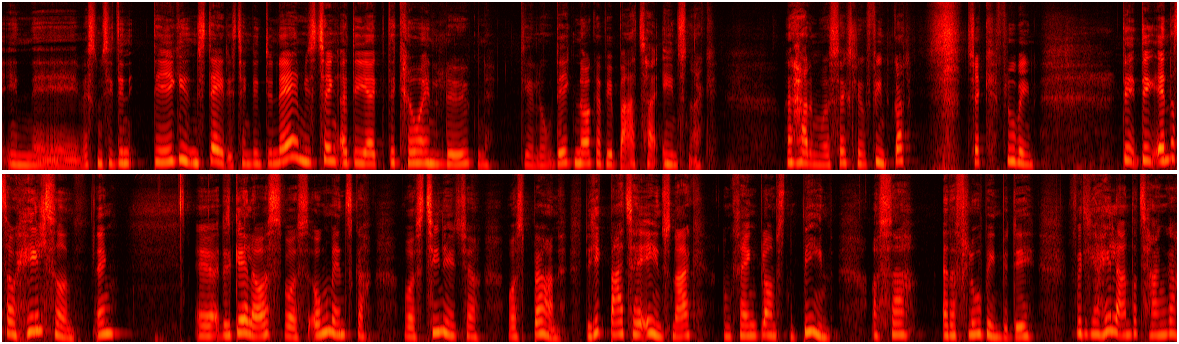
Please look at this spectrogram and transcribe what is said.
en, øh, hvad skal man sige, det er, en, det er ikke en statisk ting, det er en dynamisk ting, og det, er, det kræver en løbende dialog. Det er ikke nok, at vi bare tager en snak. Hvad har det med vores sexliv? Fint, godt. Tjek, flueben det, det ændrer sig jo hele tiden. Ikke? Øh, det gælder også vores unge mennesker, vores teenager, vores børn. Vi kan ikke bare tage en snak omkring blomsten og bin, og så er der flueben ved det. For de har helt andre tanker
